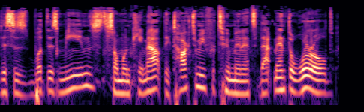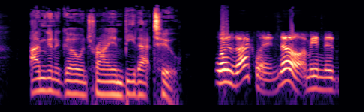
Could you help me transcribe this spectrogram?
this is what this means someone came out they talked to me for 2 minutes that meant the world I'm going to go and try and be that too Well, exactly. No, I mean it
